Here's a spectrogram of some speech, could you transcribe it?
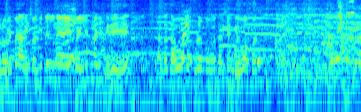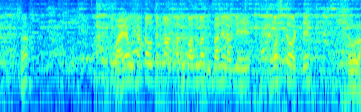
एक्सप्लोर पण अजून बघितलेलं नाही आहे. पहिलीच माझी फेरी आहे. आता जाऊ आता पुढं बघू, दर्शन घेऊ आपण. हा? पायऱ्या उतरता उतरता आजूबाजूला दुकाने लागले आहेत. मस्त वाटते. हे बघा.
